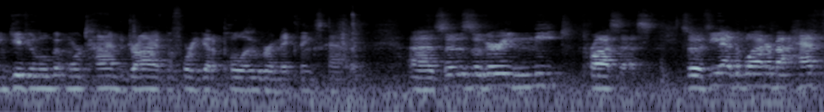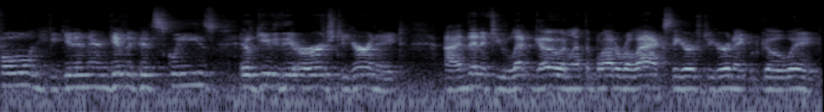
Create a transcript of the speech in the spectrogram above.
and give you a little bit more time to drive before you got to pull over and make things happen. Uh, so this is a very neat process. So if you had the bladder about half full and you could get in there and give it a good squeeze, it'll give you the urge to urinate. Uh, and then if you let go and let the bladder relax, the urge to urinate would go away.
